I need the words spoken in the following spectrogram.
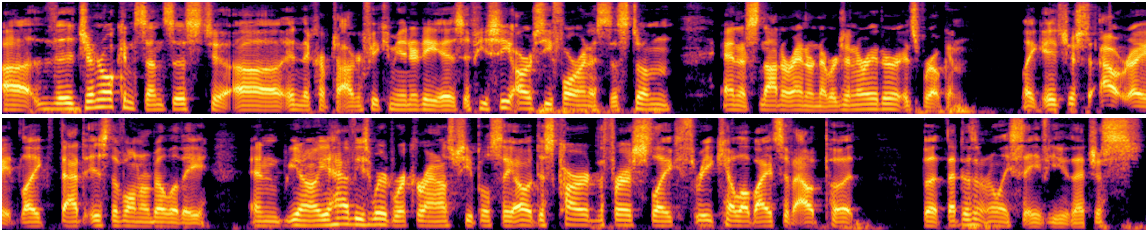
Uh, the general consensus to uh, in the cryptography community is if you see RC4 in a system and it's not a random number generator, it's broken. Like it's just outright like that is the vulnerability. And you know you have these weird workarounds. People say, "Oh, discard the first like three kilobytes of output," but that doesn't really save you. That just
